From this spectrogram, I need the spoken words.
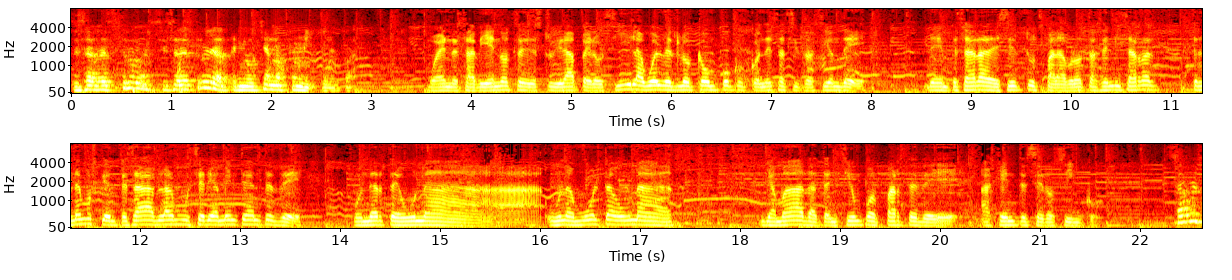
si se destruye si se destruye la tecnología no fue mi culpa Bueno, está bien, no se destruirá, pero sí la vuelves loca un poco con esa situación de, de empezar a decir tus palabrotas. En Lizarra tendremos que empezar a hablar muy seriamente antes de ponerte una, una multa o una llamada de atención por parte de Agente 05. ¿sabes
